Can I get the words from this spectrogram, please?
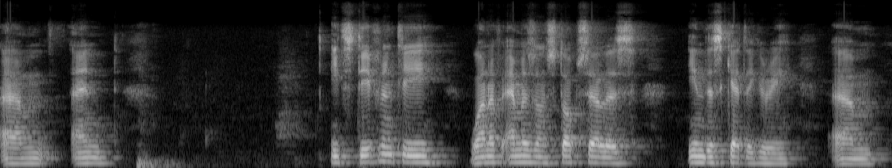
Um, and it's definitely one of Amazon's top sellers in this category. Um,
